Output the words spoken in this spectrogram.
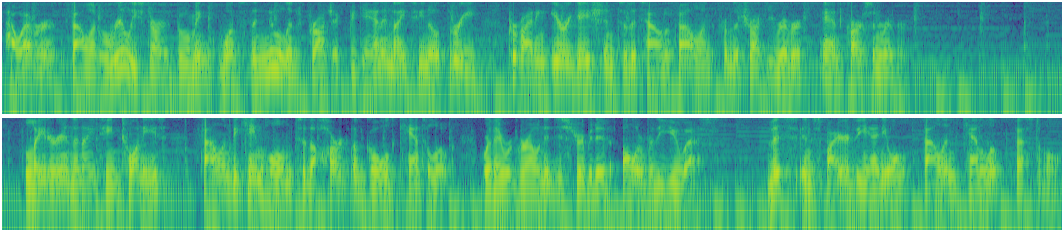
However, Fallon really started booming once the Newland Project began in 1903, providing irrigation to the town of Fallon from the Truckee River and Carson River. Later in the 1920s, Fallon became home to the Heart of Gold cantaloupe, where they were grown and distributed all over the U.S. This inspired the annual Fallon Cantaloupe Festival.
